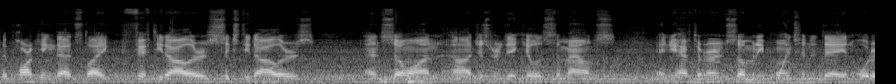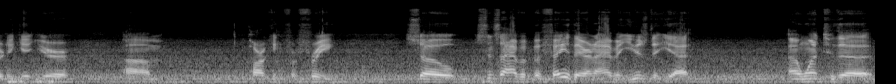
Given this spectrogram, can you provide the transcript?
the parking that's like $50, $60, and so on, uh, just ridiculous amounts. And you have to earn so many points in a day in order to get your um, parking for free. So since I have a buffet there and I haven't used it yet, I went to the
